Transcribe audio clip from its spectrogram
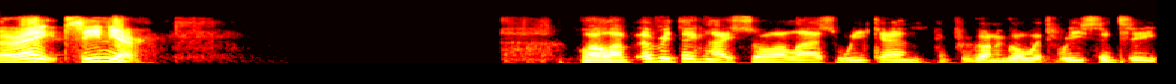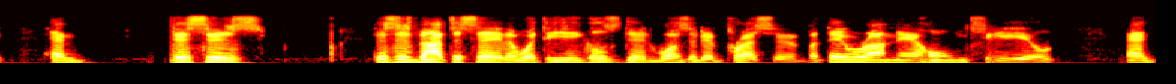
All right, senior. Well, everything I saw last weekend, if we're going to go with recency, and this is this is not to say that what the Eagles did wasn't impressive, but they were on their home field. And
